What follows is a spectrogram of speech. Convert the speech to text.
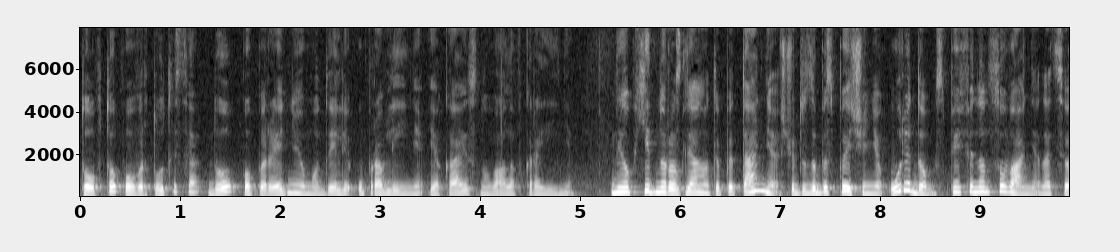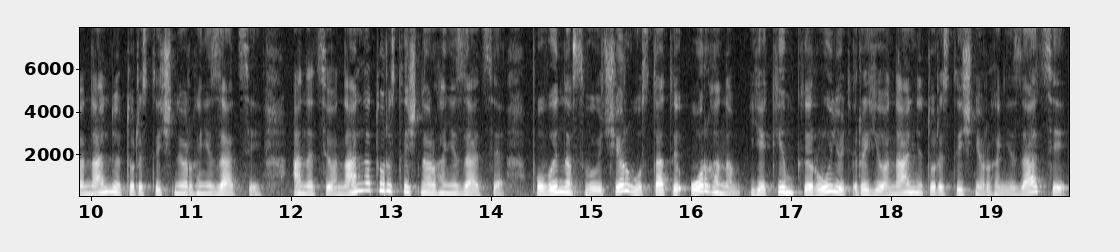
тобто повернутися до попередньої моделі управління, яка існувала в країні. Необхідно розглянути питання щодо забезпечення урядом співфінансування Національної туристичної організації, а Національна туристична організація повинна в свою чергу стати органом, яким керують регіональні туристичні організації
